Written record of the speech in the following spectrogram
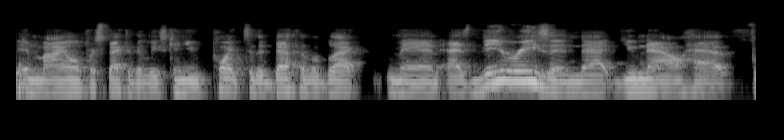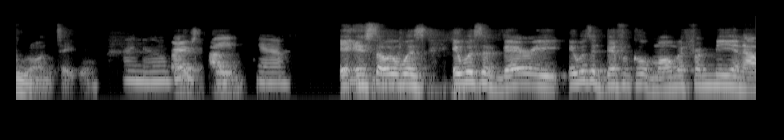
in my own perspective at least, can you point to the death of a Black man as the reason that you now have food on the table. I know. Right? Um, yeah and so it was it was a very it was a difficult moment for me and I,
